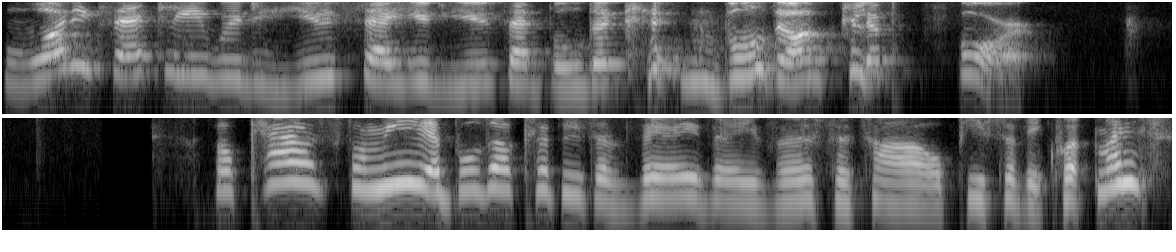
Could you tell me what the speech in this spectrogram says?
What exactly would you say you'd use that bulldog bulldog clip for? Well, Kaz, for me, a bulldog clip is a very, very versatile piece of equipment,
